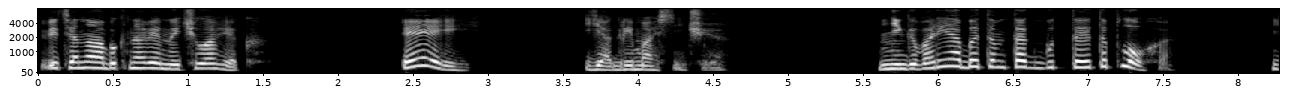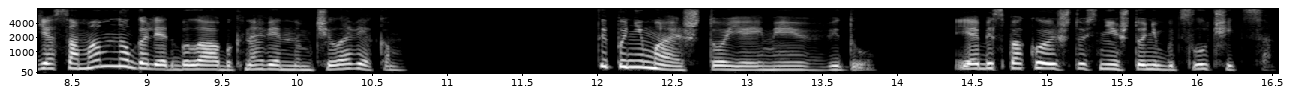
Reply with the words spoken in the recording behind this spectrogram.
Ведь она обыкновенный человек». «Эй!» — я гримасничаю. «Не говори об этом так, будто это плохо. Я сама много лет была обыкновенным человеком. Ты понимаешь, что я имею в виду. Я беспокоюсь, что с ней что-нибудь случится.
